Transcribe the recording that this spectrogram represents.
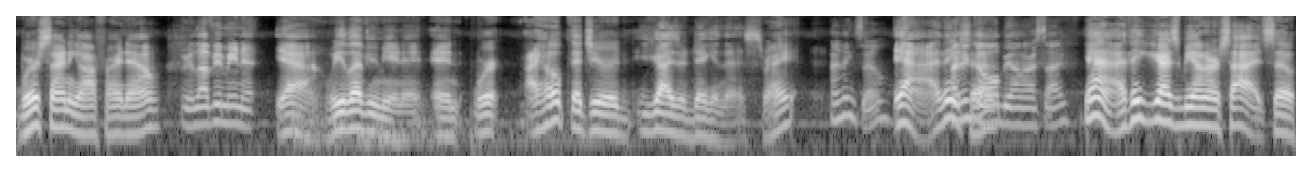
we're signing off right now. We love you, mean it. Yeah, we love you, mean it, and we're. I hope that you're you guys are digging this, right? I think so. Yeah, I think, I think so. they'll all be on our side. yeah, I think you guys will be on our side. So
